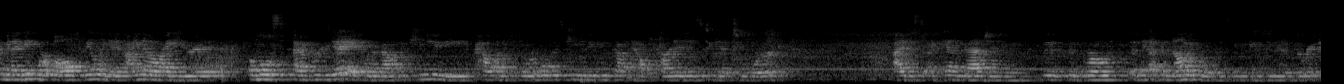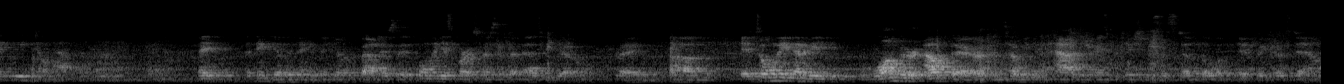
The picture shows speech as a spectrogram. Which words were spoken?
I mean, I think we're all feeling it. I know I hear it almost every day when I'm out in the community, how unaffordable this community has gotten, how hard it is to get to work. I just, I can't imagine the, the growth and the economic growth is gonna continue at the rate if we don't have this. I, I think the other thing to think about is it only gets more expensive as you go, right? Um, it's only gonna be longer out there until we can have the transportation system if it goes down.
